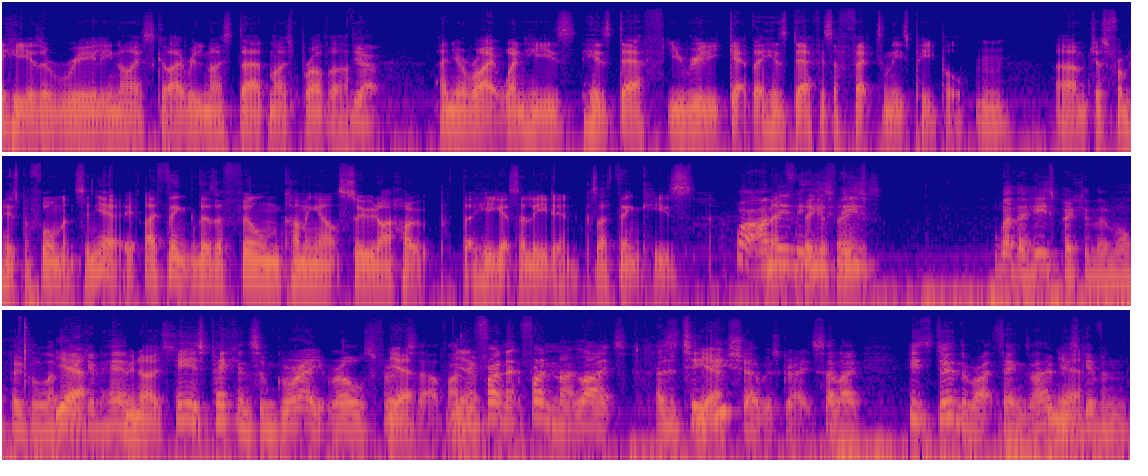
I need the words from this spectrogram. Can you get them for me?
he is a really nice guy, really nice dad, nice brother. Yeah. And you're right. When he's his death, you really get that his death is affecting these people. Mm. Um, just from his performance, and yeah, I think there's a film coming out soon. I hope that he gets a lead in because I think he's Well, I meant mean, for he's, he's things. whether he's picking them or people are Yeah, picking him. who knows? He is picking some great roles for Yeah. himself. I Yeah. mean, Friday, Friday Night Lights as a TV Yeah. show was great. So like, he's doing the right things. I hope Yeah. he's given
